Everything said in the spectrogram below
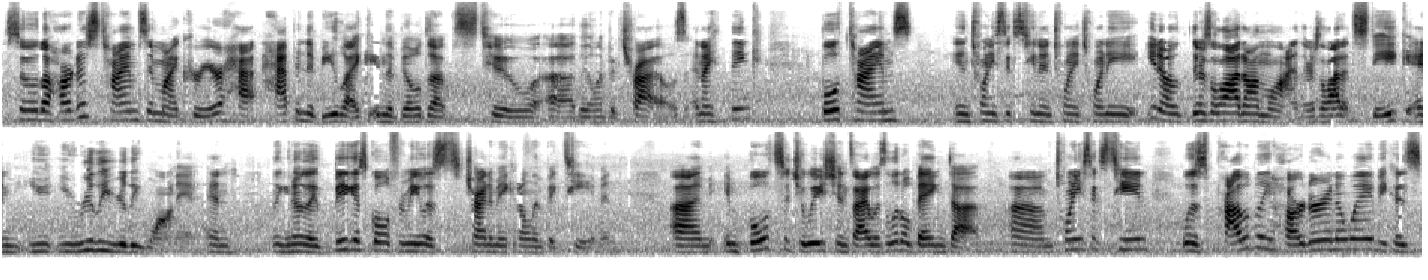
So the hardest times in my career ha- happen to be like in the build-ups to uh, the Olympic trials, and I think both times in 2016 and 2020, you know, there's a lot online, there's a lot at stake, and you you really really want it. And you know, the biggest goal for me was to try to make an Olympic team, and um, in both situations, I was a little banged up. Um, 2016 was probably harder in a way because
